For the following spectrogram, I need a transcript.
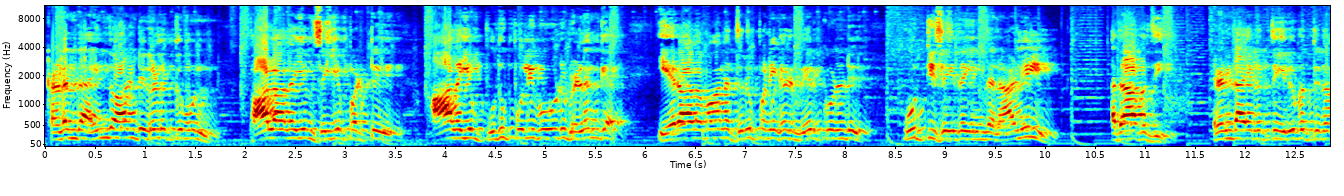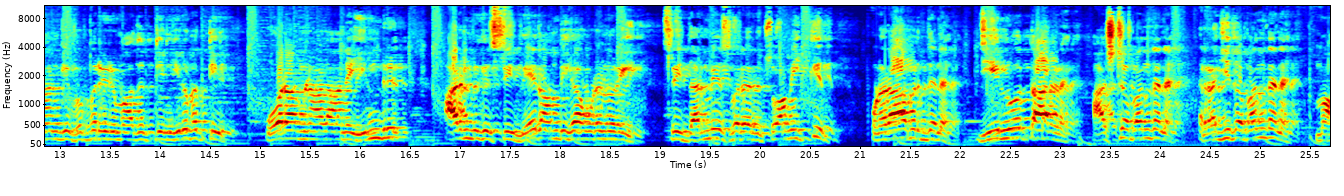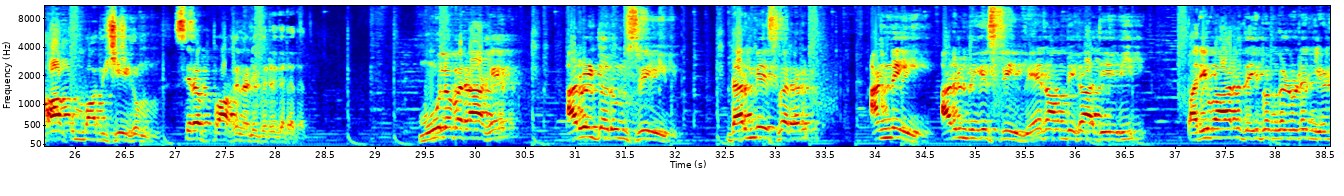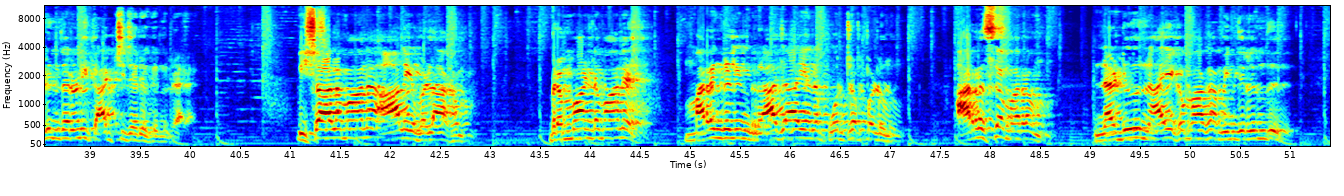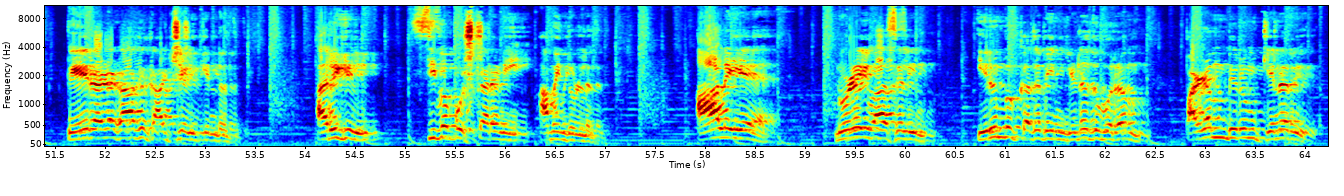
கடந்த ஐந்து ஆண்டுகளுக்கு முன் பாலாலயம் செய்யப்பட்டு ஆலயம் புதுப்பொலிவோடு விளங்க ஏராளமான திருப்பணிகள் மேற்கொண்டு பூர்த்தி செய்த இந்த நாளில் அதாவது இரண்டாயிரத்தி இருபத்தி நான்கு பிப்ரவரி மாதத்தின் இருபத்தி ஓராம் நாளான இன்று அருள்மிகு ஸ்ரீ வேதாம்பிகா உடனுரை ஸ்ரீ தர்மேஸ்வரர் சுவாமிக்கு புனராவர்த்தன ஜீர்ணோத்தாரண அஷ்டபந்தன ரஜித பந்தன மகா கும்பாபிஷேகம் சிறப்பாக நடைபெறுகிறது. மூலவராக அருள் தரும் ஸ்ரீ தர்மேஸ்வரர் அன்னை அருள்மிகு ஸ்ரீ வேதாம்பிகா தேவி பரிவார தெய்வங்களுடன் எழுந்தருளி காட்சி தருகின்றார். விசாலமான ஆலய வளாகம் பிரம்மாண்டமான மரங்களின் ராஜா என போற்றப்படும் அரச மரம் நடு நாயகமாக அமைந்திருந்து பேரழகாக காட்சியளிக்கின்றது. அருகில் சிவ புஷ்கரணி அமைந்துள்ளது. ஆலய நுழைவாசலின் இரும்பு கதவின் இடதுபுறம் பழம்பெரும் கிணறு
